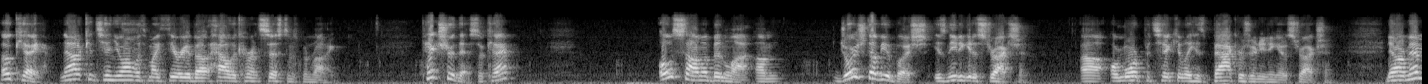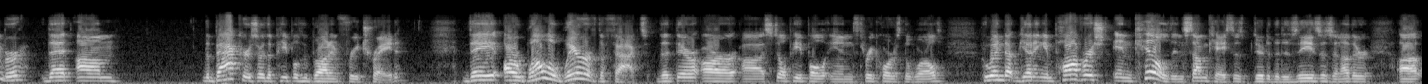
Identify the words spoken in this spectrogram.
Okay, now to continue on with my theory about how the current system's been running. Picture this, okay? Osama bin Laden, um, George W. Bush is needing a distraction, uh, or more particularly, his backers are needing a distraction. Now remember that um, the backers are the people who brought in free trade. They are well aware of the fact that there are uh, still people in three quarters of the world who end up getting impoverished and killed in some cases due to the diseases and other uh,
